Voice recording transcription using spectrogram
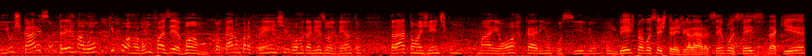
E os caras são três malucos que, porra, vamos fazer, vamos. Tocaram pra frente, organizam o evento, tratam a gente com o maior carinho possível. Um beijo pra vocês três, galera. Sem vocês isso daqui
